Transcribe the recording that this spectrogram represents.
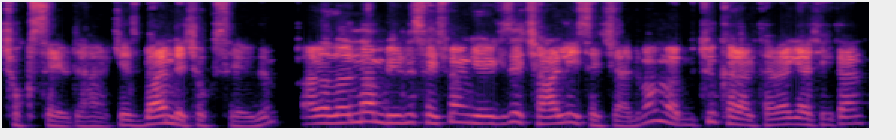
çok sevdi herkes. Ben de çok sevdim. Aralarından birini seçmem gerekirse Charlie'yi seçerdim ama bütün karakterler gerçekten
